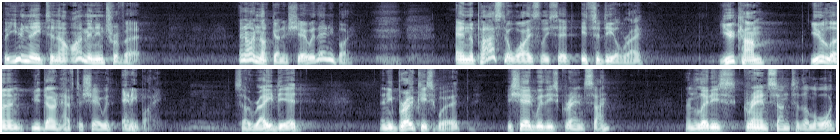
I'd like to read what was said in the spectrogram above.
But you need to know I'm an introvert and I'm not going to share with anybody. And the pastor wisely said, It's a deal, Ray. You come, you learn, you don't have to share with anybody. So Ray did, and he broke his word. He shared with his grandson and led his grandson to the Lord.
